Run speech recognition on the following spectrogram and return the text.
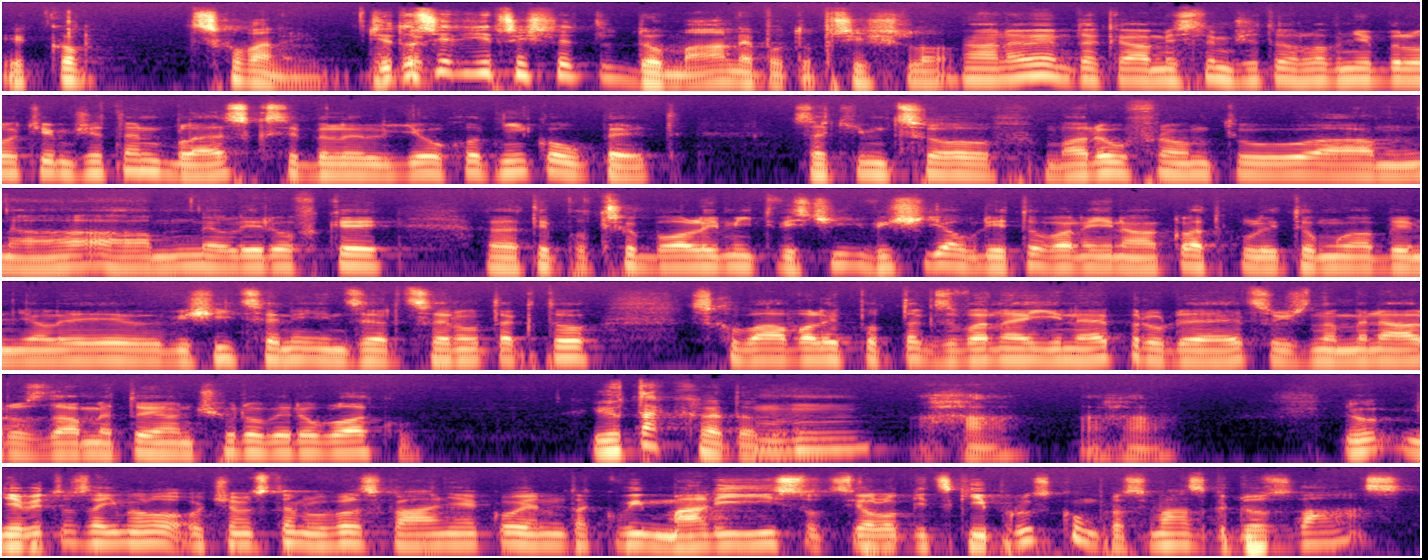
jako schovaný. Že to si lidi přišli doma, nebo to přišlo? Já nevím, tak já myslím, že to hlavně bylo tím, že ten blesk si byli lidi ochotní koupit. Zatímco Mladou frontu a, a, a Lidovky eh, ty potřebovali mít vyšší, vyšší auditovaný náklad kvůli tomu, aby měli vyšší ceny inzerce, no tak to schovávali pod takzvané jiné prodeje, což znamená rozdáme to Jančurovi do vlaku. Jo, takhle to bylo. Mhm. Aha, aha. No, mě by to zajímalo, o čem jste mluvil schválně, jako jen takový malý sociologický průzkum. Prosím vás, kdo z vás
